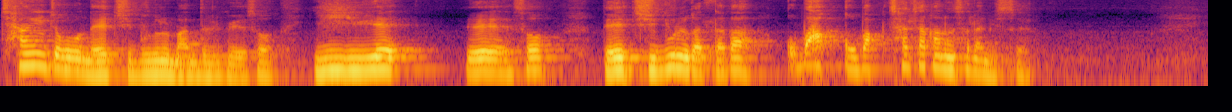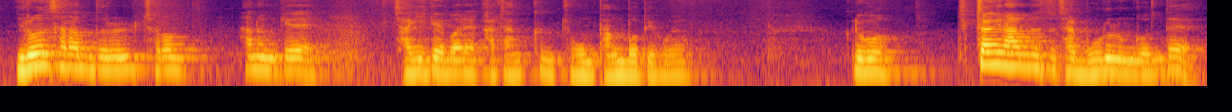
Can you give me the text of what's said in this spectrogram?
창의적으로 내 지분을 만들기 위해서 이 이후에서 내 지분을 갖다가 꼬박꼬박 찾아가는 사람이 있어요. 이런 사람들처럼 하는 게 자기 개발의 가장 큰 좋은 방법이고요. 그리고 직장인 하면서 잘 모르는 건데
